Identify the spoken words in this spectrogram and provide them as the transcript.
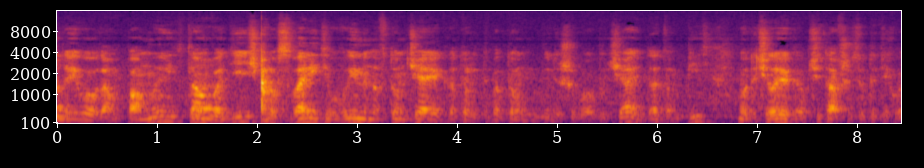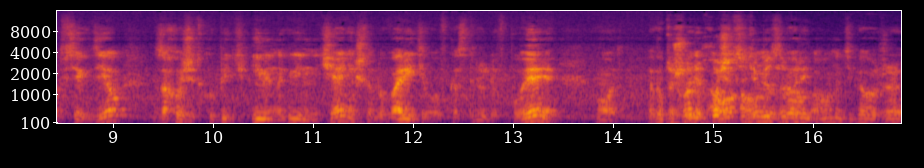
надо его там помыть, там Да. водичка, сварить его именно в том чае, который ты потом будешь его обучать, да, там пить. Вот, и человек, обчитавшись вот этих вот всех дел, захочет купить именно глиняный чайник, чтобы варить его в кастрюле в пуэре, вот. Приходит, а хочется он- а он тебе заварить? А он у тебя уже,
